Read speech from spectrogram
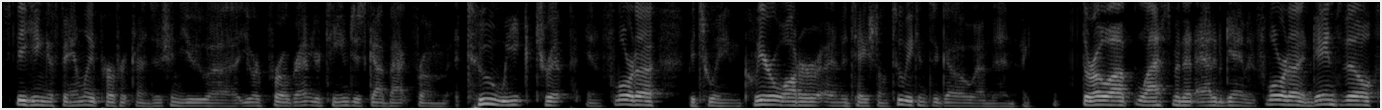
Speaking of family, perfect transition. You, uh, your program, your team just got back from a two week trip in Florida between Clearwater Invitational two weekends ago and then a throw up last minute added game in Florida in Gainesville.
